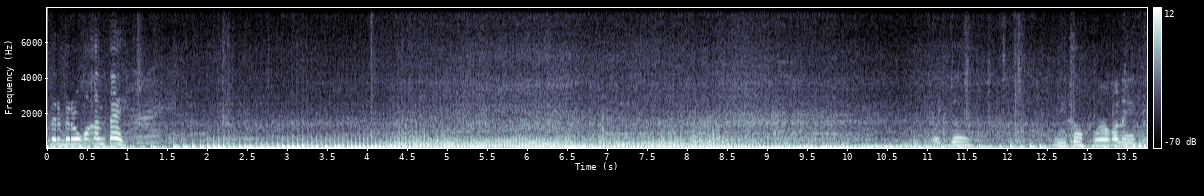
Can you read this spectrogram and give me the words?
Daberbero ka kante. Ay, dyan. Dito, mga kalangiti.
